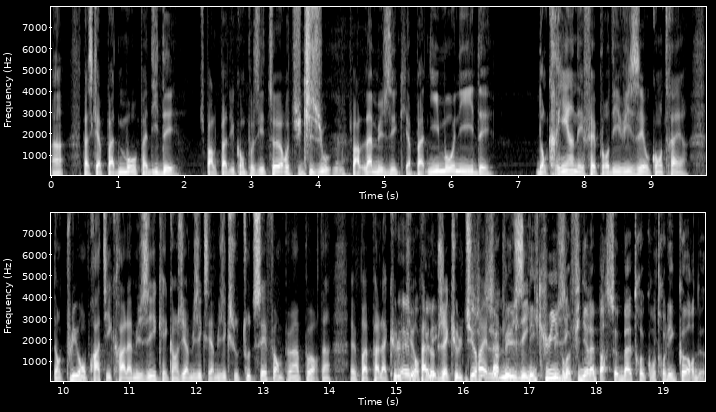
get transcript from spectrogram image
Hein, parce qu'il n'y a pas de mots, pas d'idées. Je ne parle pas du compositeur ou du qui joue. Je parle de la musique. Il n'y a pas ni mots ni idées. Donc rien n'est fait pour diviser, au contraire. Donc plus on pratiquera la musique, et quand je dis la musique, c'est la musique sous toutes ses formes, peu importe, hein. pas, la culture, pas l'objet culturel, la musique. Les, cuivres finiraient par se battre contre les cordes.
